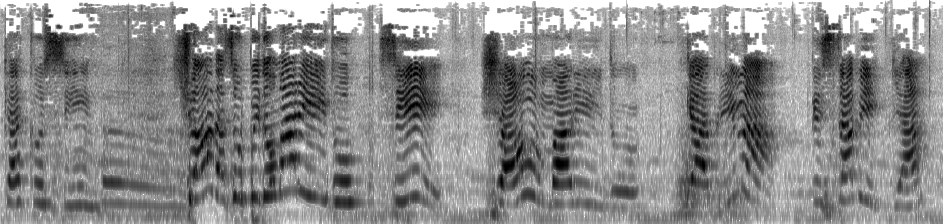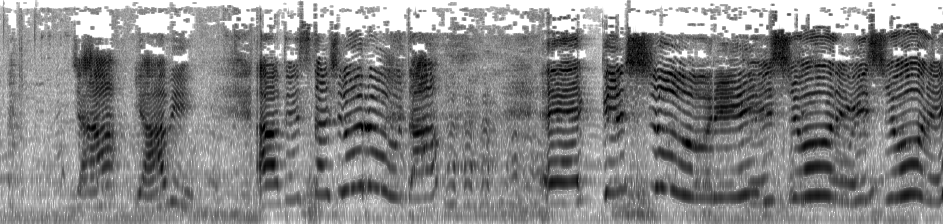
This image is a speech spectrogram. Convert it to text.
che è così! Ciao da subito marito! Sì, ciao marito. Che prima che sta picchia, già, yavi, a testa sciuruta. E che sciuri! Sciuri, sciuri!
